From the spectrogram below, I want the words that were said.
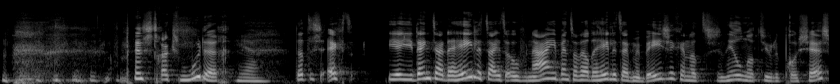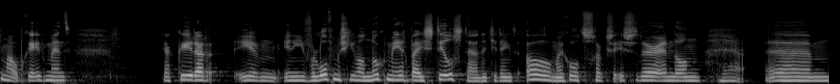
ik ben straks moeder. Ja. Dat is echt, je, je denkt daar de hele tijd over na. Je bent er wel de hele tijd mee bezig en dat is een heel natuurlijk proces. Maar op een gegeven moment ja, kun je daar in, in je verlof misschien wel nog meer bij stilstaan. Dat je denkt, oh mijn god, straks is ze er. En dan Ja. ehm,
